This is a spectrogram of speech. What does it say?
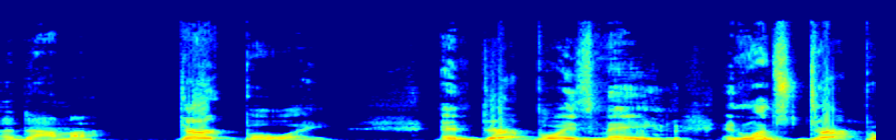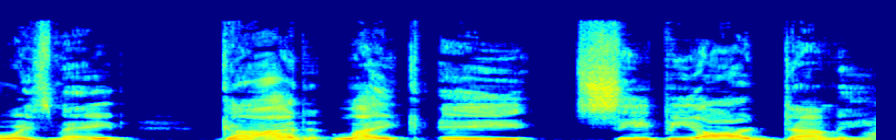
Adama. Dirt boy. And dirt boy's made. and once dirt boy's made, God, like a CPR dummy,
